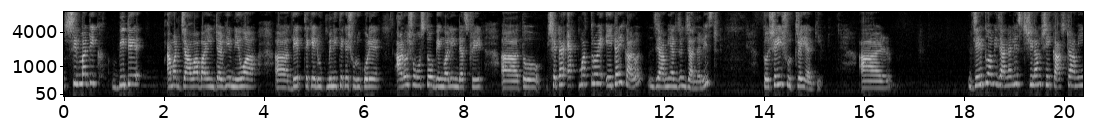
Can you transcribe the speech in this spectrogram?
সিনেমাটিক বিটে আমার যাওয়া বা ইন্টারভিউ নেওয়া দেব থেকে রুক্মিণী থেকে শুরু করে আরও সমস্ত বেঙ্গলি ইন্ডাস্ট্রির তো সেটা একমাত্র এটাই কারণ যে আমি একজন জার্নালিস্ট তো সেই সূত্রেই আর কি। আর যেহেতু আমি জার্নালিস্ট ছিলাম সেই কাজটা আমি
